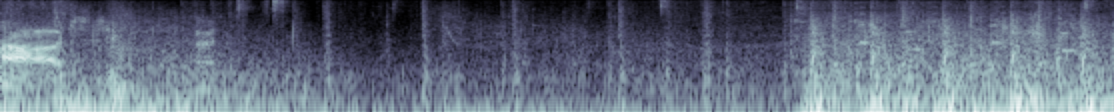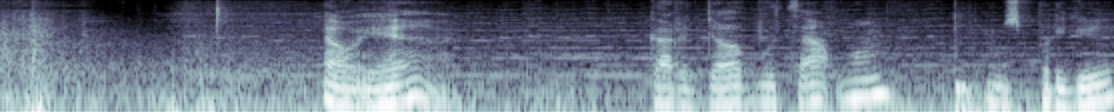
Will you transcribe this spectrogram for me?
Ah, just take Hell yeah. Got a dub with that one. It was pretty good.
